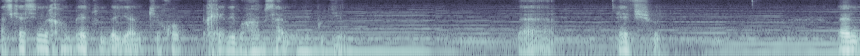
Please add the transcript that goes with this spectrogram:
از کسی می‌خوام بهتون بگم که خب خیلی با هم صمیمی بودیم و حیف شد. من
